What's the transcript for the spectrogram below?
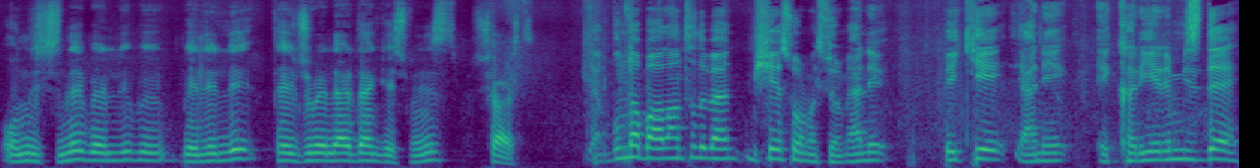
Onun için de belirli, belirli tecrübelerden geçmeniz şart. Ya bununla bağlantılı ben bir şey sormak istiyorum. Yani peki yani e, kariyerimizde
